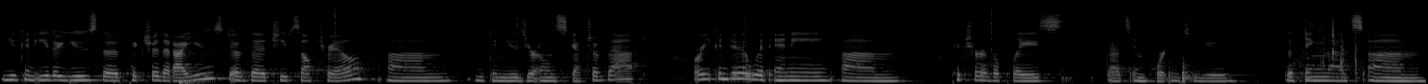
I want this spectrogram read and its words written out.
you can either use the picture that I used of the Chief Sealth Trail. Um, you can use your own sketch of that, or you can do it with any um, picture of a place that's important to you. The thing that's um,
